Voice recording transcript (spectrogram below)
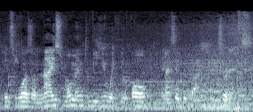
It was a nice moment to be here with you all and I say goodbye. See you next.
